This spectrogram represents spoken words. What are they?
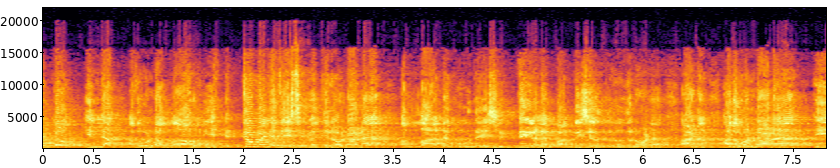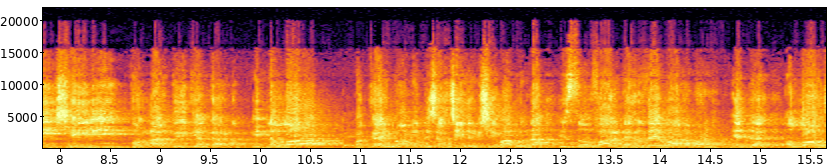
ഉണ്ടോ ഇല്ല. അതുകൊണ്ട് അള്ളാഹു ഏറ്റവും വലിയ ദേഷ്യം എന്തിനോടാണ് അള്ളാഹിന്റെ കൂടെ ശിട്ടികളെ പങ്കു ചേർക്കുന്നതിനോട് ആണ്. അതുകൊണ്ടാണ് ഈ ശൈലി ഖുർആൻ ഉപയോഗിക്കാൻ കാരണം. ഇന്നല്ലാ മക്ക ഇമാം എന്ന് ചർച്ച ചെയ്ത വിഷയമാകുന്ന ഇസ്തിഗ്ഫാറിന്റെ ഹൃദയഭാഗമാണ്. എന്ത്? അല്ലാഹു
